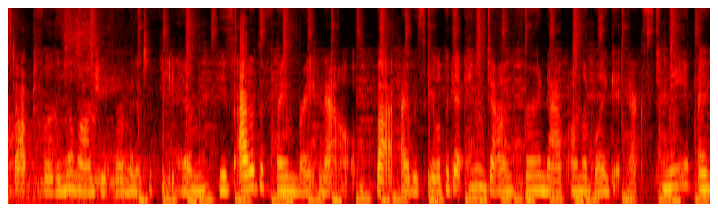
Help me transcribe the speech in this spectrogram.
Stopped folding the laundry for a minute to feed him. He's out of the frame right now, but I was able to get him down for a nap on the blanket next to me. I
